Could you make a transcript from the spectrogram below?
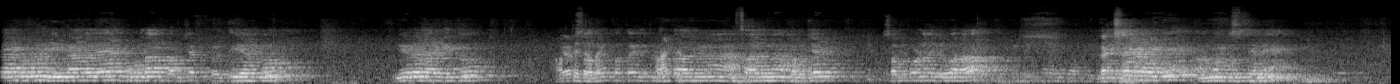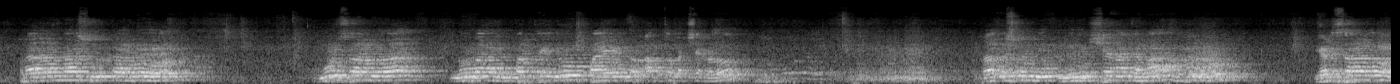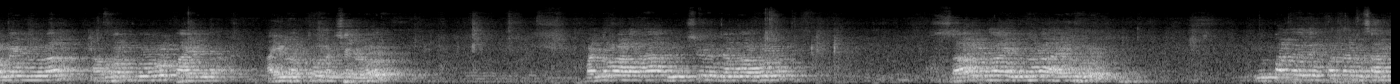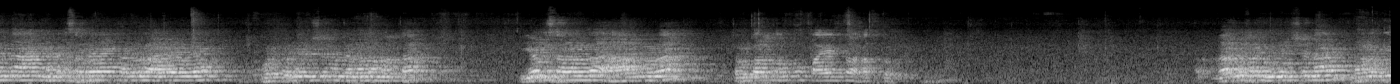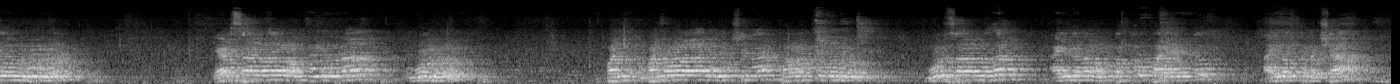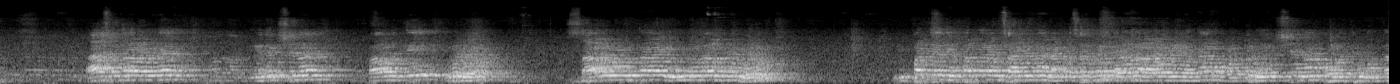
ಈಗಾಗಲೇ ಮೂಲ ಬಜೆಟ್ ಪ್ರತಿಯನ್ನು ನೀಡಲಾಗಿದ್ದು ಎರಡು ಸಾವಿರದ ಇಪ್ಪತ್ತೈದು ಇಪ್ಪತ್ತಾರನೇ ಸಾಲಿನ ಬಜೆಟ್ ಸಂಪೂರ್ಣ ಇವರ ಲಕ್ಷಗಳಿಗೆ ಅನುಮೋದಿಸ್ತೇನೆ ಪ್ರಾರಂಭ ಶುಲ್ಕವು ಮೂರು ಸಾವಿರದ ನೂರ ಇಪ್ಪತ್ತೈದು ಪಾಯಿಂಟ್ ಹತ್ತು ಲಕ್ಷಗಳು. ರಾಜಸ್ವ ನಿರೀಕ್ಷಣಾ ಜಮಾ ಎರಡು ಸಾವಿರದ ಒಂಬೈನೂರ ಅರವತ್ತ್ಮೂರು ಪಾಯಿಂಟ್ ಐವತ್ತು ಲಕ್ಷಗಳು. ಬಂಡವಾಳದ ನಿರೀಕ್ಷಣ ಜನರು ಸಾವಿರದ ಇನ್ನೂರ ಐದು. ಇಪ್ಪತ್ತೈದು ಇಪ್ಪತ್ತಾರು ಸಾವಿರದ ನಗರಸಭೆ ಕಡಲು ಆಯೋಗ, ಒಟ್ಟು ನಿರೀಕ್ಷಣಾ ಜನರ ಮೊತ್ತ ಏಳು ಸಾವಿರದ ಆರುನೂರ ತೊಂಬತ್ತೊಂದು ಪಾಯಿಂಟ್ ಹತ್ತು. ರಾಜ್ಯದ ನಿರೀಕ್ಷಣಾ ಪಾವತಿಗಳು ಎರಡು ಸಾವಿರದ ಒಂಬೈನೂರ ಮೂರು ಬಂಡ್- ಬಂಡವಾಳ ನಿರೀಕ್ಷಣ ಪಾವತಿಗಳು ಮೂರು ಸಾವಿರದ ಐನೂರ ಒಂಬತ್ತು ಪಾಯಿಂಟ್ ಐವತ್ತು ಲಕ್ಷ. ಆ ಸುಧಾರಣೆ ಪಾವತಿ ಪಾವತಿಗಳು ಸಾವಿರದ ಇನ್ನೂರ ಮೂರು, ಇಪ್ಪತ್ತೈದು ಇಪ್ಪತ್ತೆರಡು ಸಾವಿರ ನಗರಸಭೆ ಕರಡು ಆರೋಗ್ಯದ ಒಟ್ಟು ನಿರೀಕ್ಷಣಾ ಪಾವತಿ ಮೊತ್ತ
